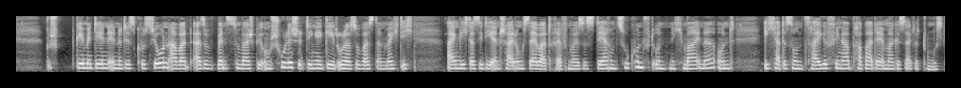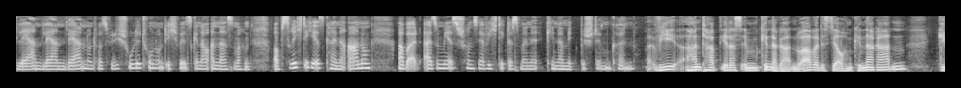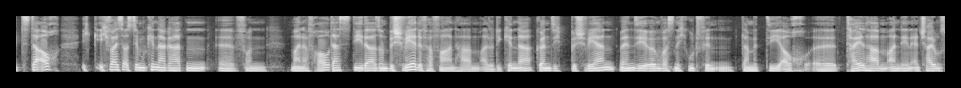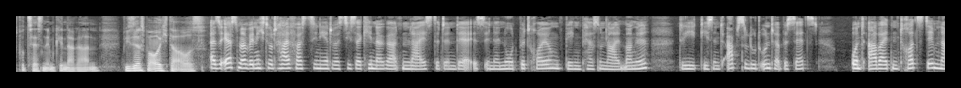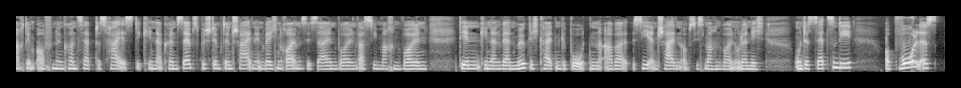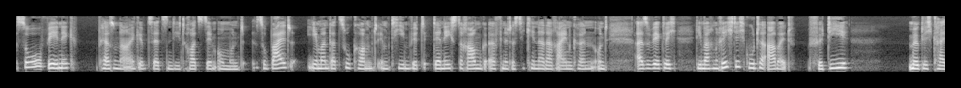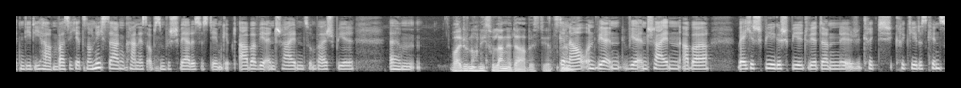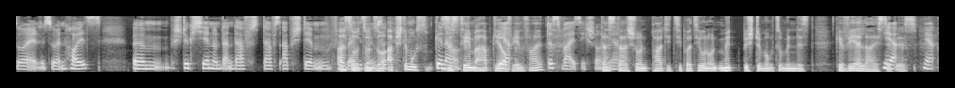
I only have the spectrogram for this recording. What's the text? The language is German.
gehe mit denen in eine Diskussion. Aber also wenn es zum Beispiel um schulische Dinge geht oder sowas, dann möchte ich eigentlich, dass sie die Entscheidung selber treffen, weil es ist deren Zukunft und nicht meine. Und ich hatte so einen Zeigefinger-Papa, der immer gesagt hat, du musst lernen, lernen, lernen und was für die Schule tun und ich will es genau anders machen. Ob es richtig ist, keine Ahnung. Aber also mir ist schon sehr wichtig, dass meine Kinder mitbestimmen können. wie handhabt ihr das im Kindergarten? Du arbeitest ja auch im Kindergarten. Gibt's da auch, ich, ich weiß aus dem Kindergarten äh, von meiner Frau, dass die da so ein Beschwerdeverfahren haben. Also die Kinder können sich beschweren, wenn sie irgendwas nicht gut finden, damit sie auch äh, teilhaben an den Entscheidungsprozessen im Kindergarten. Wie sieht das bei euch da aus? Also erstmal bin ich total fasziniert, was dieser Kindergarten leistet, denn der ist in der Notbetreuung wegen Personalmangel. Die, die sind absolut unterbesetzt und arbeiten trotzdem nach dem offenen Konzept. Das heißt, die Kinder können selbstbestimmt entscheiden, in welchen Räumen sie sein wollen, was sie machen wollen. Den Kindern werden Möglichkeiten geboten, aber sie entscheiden, ob sie es machen wollen oder nicht. Und das setzen die, obwohl es so wenig Personal gibt, setzen die trotzdem um. Und sobald jemand dazukommt im Team, wird der nächste Raum geöffnet, dass die Kinder da rein können. Und also wirklich, die machen richtig gute Arbeit für die Möglichkeiten, die die haben. Was ich jetzt noch nicht sagen kann, ist, ob es ein Beschwerdesystem gibt. Aber wir entscheiden zum Beispiel, Weil du noch nicht so lange da bist jetzt. Ne? Genau, und wir, wir entscheiden aber, welches Spiel gespielt wird. Dann äh, kriegt, kriegt jedes Kind so ein, so ein Holzstückchen ähm, Stückchen und dann darf es abstimmen. Für Ach so, so, so Abstimmungssysteme habt ihr Ja, auf jeden Fall. Das weiß ich schon. dass ja. da schon Partizipation und Mitbestimmung zumindest gewährleistet ja, ist. Ja.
